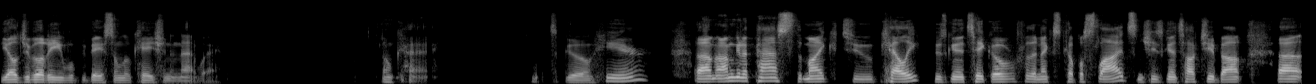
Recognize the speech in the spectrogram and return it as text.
The eligibility will be based on location in that way. Okay, let's go here. Um, I'm going to pass the mic to Kelly, who's going to take over for the next couple slides, and she's going to talk to you about uh,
